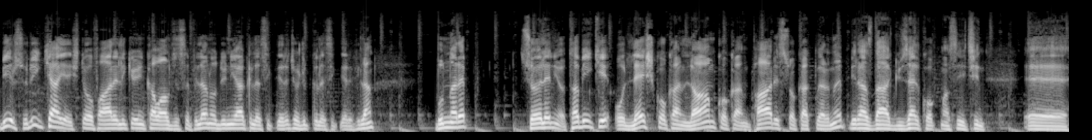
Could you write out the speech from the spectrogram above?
bir sürü hikaye işte o fareli köyün kavalcısı filan o dünya klasikleri çocuk klasikleri filan bunlar hep söyleniyor. Tabii ki o leş kokan lağım kokan Paris sokaklarını biraz daha güzel kokması için e,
